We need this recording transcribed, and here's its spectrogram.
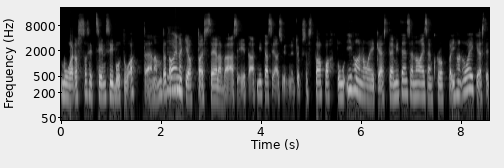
muodossa sit siinä sivutuotteena, mutta mm. ainakin ottaisi selvää siitä, että mitä siellä synnytyksessä tapahtuu ihan oikeasti ja miten se naisen kroppa ihan oikeasti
